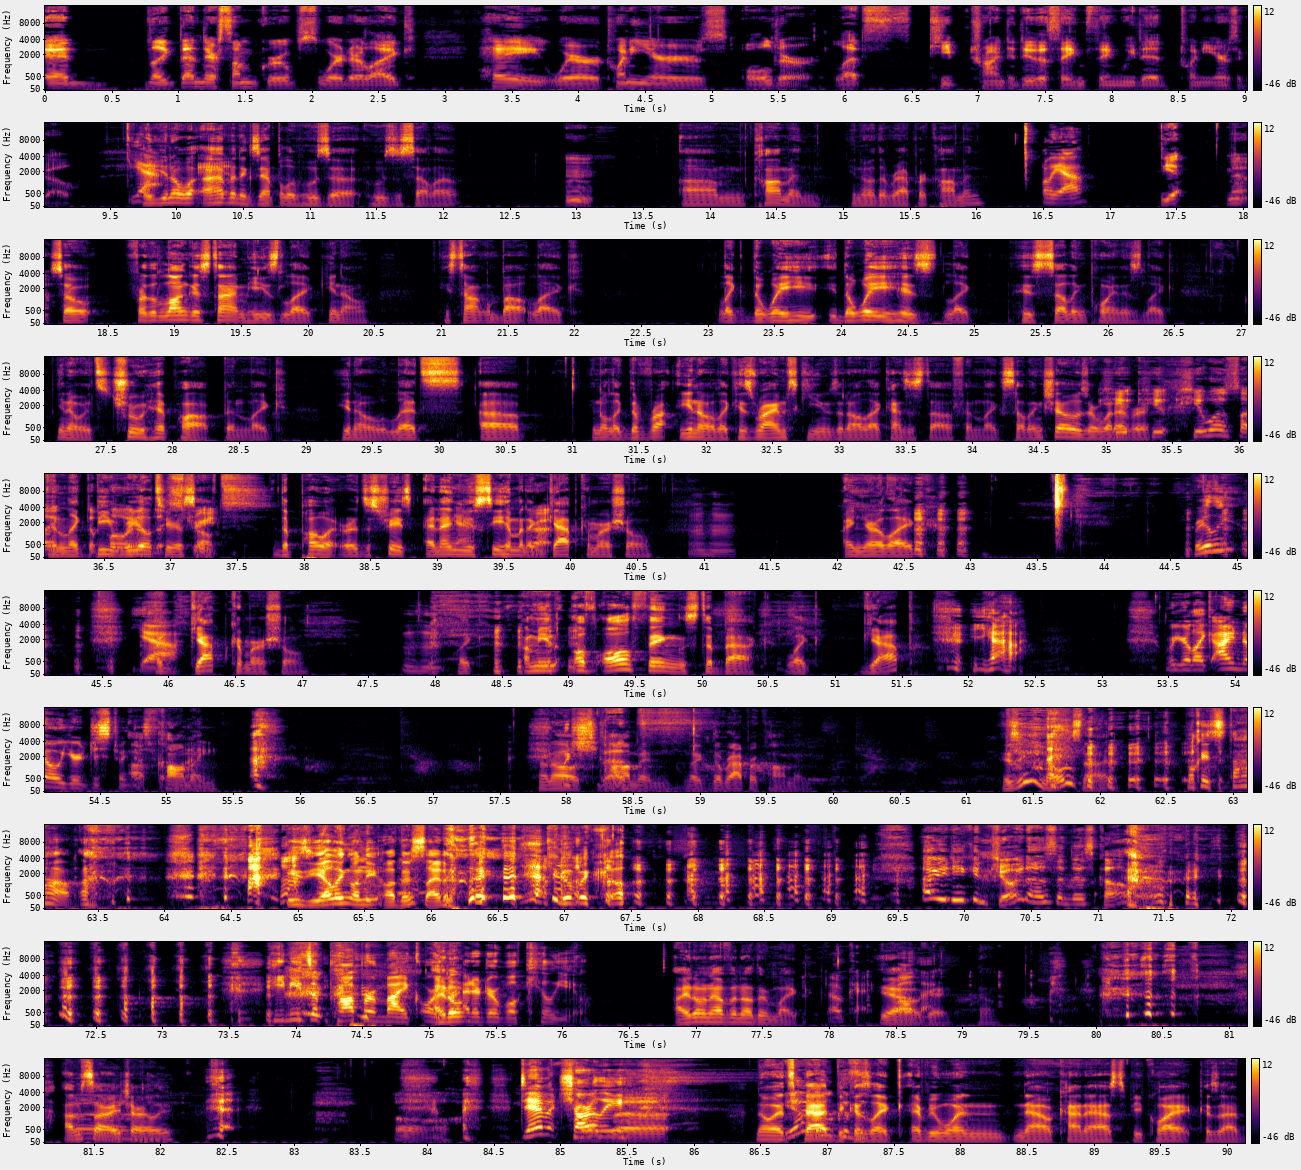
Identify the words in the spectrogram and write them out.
and like then there's some groups where they're like, "Hey, we're 20 years older. Let's keep trying to do the same thing we did 20 years ago." yeah. well you know what i have an example of who's a who's a sellout Mm. um common you know the rapper common oh yeah. yeah. Yeah. So for the longest time, he's like, you know, he's talking about like, like the way he, the way his like his selling point is like, you know, it's true hip hop and like, you know, let's, uh, you know, like the, you know, like his rhyme schemes and all that kinds of stuff and like selling shows or whatever. He, he, he was like, and like the be poet real of the to yourself, streets. the poet or the streets, and then Yeah. you see him in a Right. Gap commercial, Mm-hmm. and you're like, really, Yeah. a Gap commercial? hmm Like, I mean, of all things to back, like Gap, Yeah. Where you're like, I know you're just doing uh, this for the common. money. No, no, Which- it's That's- Common, like the rapper Common. Is he? No, he's not. Okay, stop. he's yelling on the other side of the cubicle. I mean, he can join us in this combo. He needs a proper mic, or I your editor will kill you. I don't have another mic. Okay. Yeah, well okay. No. I'm sorry, Charlie. Oh, Damn it, Charlie. But, uh, No, it's Yeah, bad no, 'cause because it- like everyone now kind of has to be quiet because I'm,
